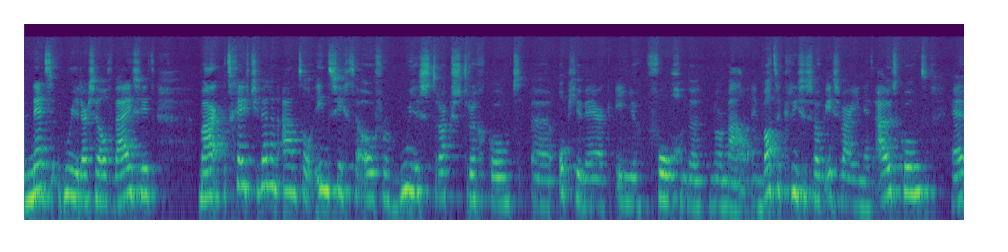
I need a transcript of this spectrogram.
net hoe je daar zelf bij zit. Maar het geeft je wel een aantal inzichten over hoe je straks terugkomt op je werk in je volgende normaal. En wat de crisis ook is waar je net uitkomt. Hè,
